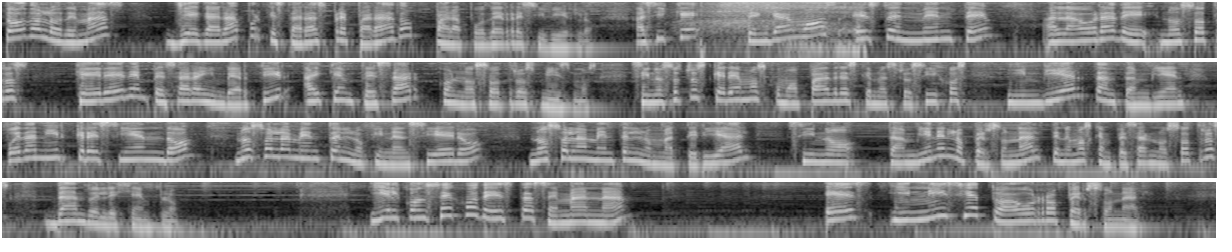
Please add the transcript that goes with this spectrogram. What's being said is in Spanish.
todo lo demás llegará porque estarás preparado para poder recibirlo. Así que tengamos esto en mente a la hora de nosotros querer empezar a invertir, hay que empezar con nosotros mismos. Si nosotros queremos como padres que nuestros hijos inviertan también, puedan ir creciendo, no solamente en lo financiero, no solamente en lo material, sino también en lo personal, tenemos que empezar nosotros dando el ejemplo. Y el consejo de esta semana es inicia tu ahorro personal.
